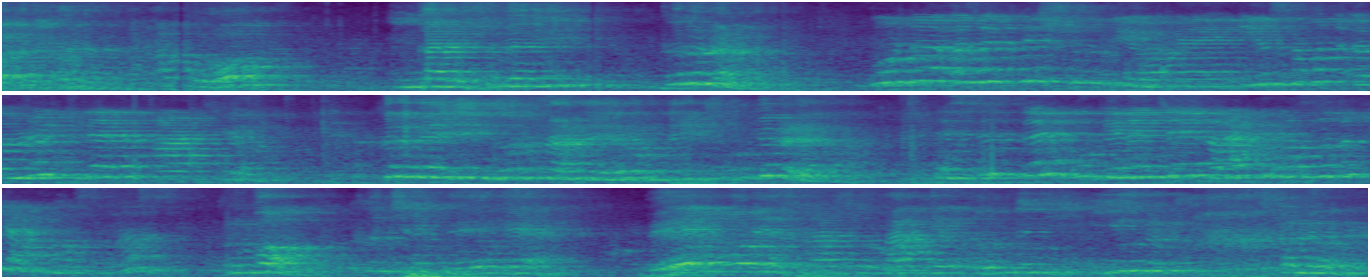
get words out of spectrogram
있고요. 앞으로 인간의 수명이 늘어나는 거예요. Burada özetle şunu diyor, e, insanın ömrü giderek artıyor. 그런데 이 늘어나는 여러분들이 준비를 해라. E, siz de bu geleceğe dair bir hazırlık yapmalısınız. 그리고 그 책 내용에 왜 오래 살 수밖에 없는지 이유를 설명을 해요.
